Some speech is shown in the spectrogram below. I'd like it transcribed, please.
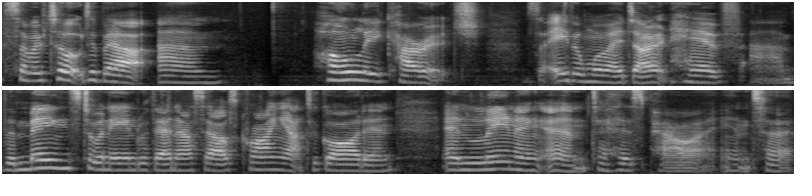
So we've talked about um, holy courage. So even when we don't have um, the means to an end within ourselves, crying out to God and and leaning into His power and to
